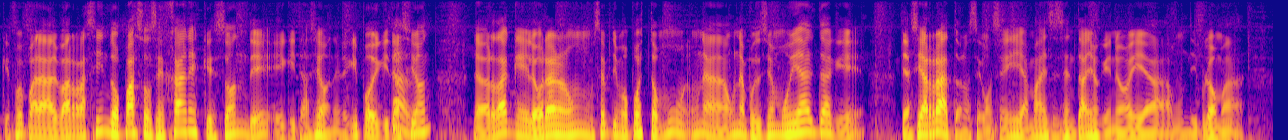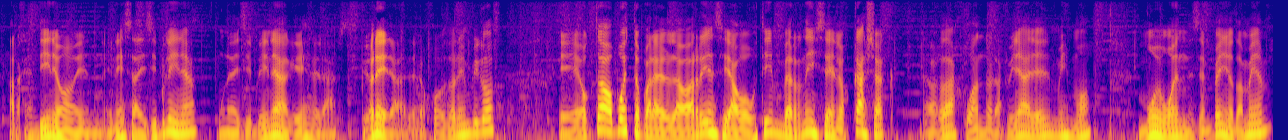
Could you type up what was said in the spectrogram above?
que fue para Albarracindo Pasos Ejanes, que son de equitación, el equipo de equitación. La verdad que lograron un séptimo puesto, muy- una, una posición muy alta que de hacía rato no se conseguía, más de 60 años que no había un diploma argentino en, en esa disciplina, una disciplina que es de las pioneras de los Juegos Olímpicos. Eh, octavo puesto para el lavarriense Agustín Bernice en los kayak, la verdad, jugando la final él mismo. Muy buen desempeño también,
